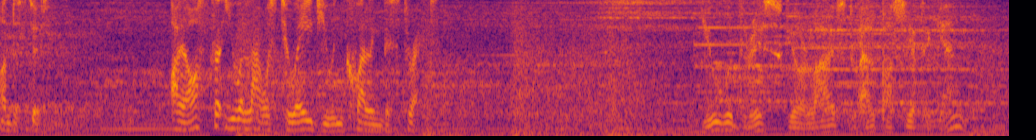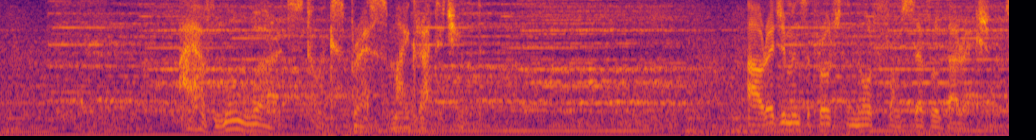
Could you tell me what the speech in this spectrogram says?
Understood. I ask that you allow us to aid you in quelling this threat. You would risk your lives to help us yet again? I have no words to express my gratitude. Our regiments approach the north from several directions,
